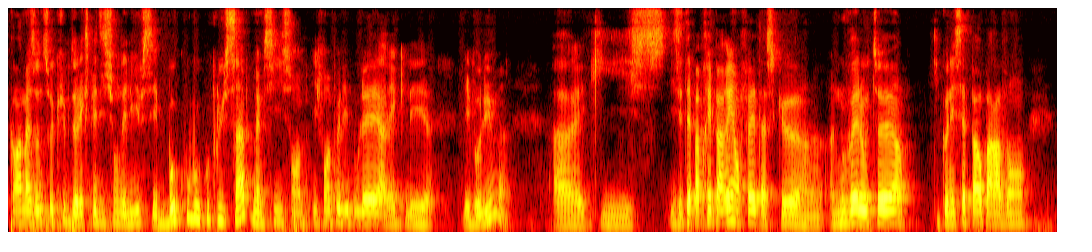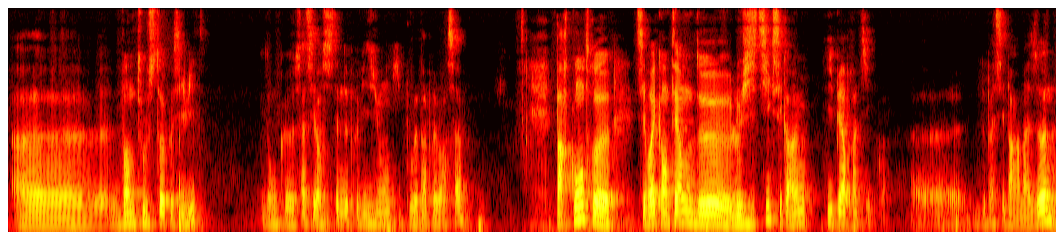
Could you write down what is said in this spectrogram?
quand Amazon s'occupe de l'expédition des livres, c'est beaucoup beaucoup plus simple, même s'ils sont ils font un peu les boulets avec les les volumes, euh, qui ils n'étaient pas préparés en fait à ce que un, nouvel auteur qui connaissait pas auparavant euh, vende tout le stock aussi vite. Donc euh, ça c'est leur système de prévision qui pouvait pas prévoir ça. Par contre, euh, c'est vrai qu'en termes de logistique, c'est quand même hyper pratique quoi, euh, de passer par Amazon.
